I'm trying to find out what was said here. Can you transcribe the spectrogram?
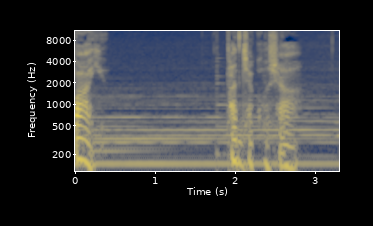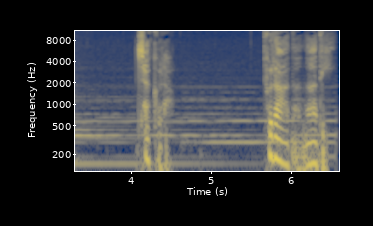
バーユパンチャコシャチャクラプラーナナディ。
